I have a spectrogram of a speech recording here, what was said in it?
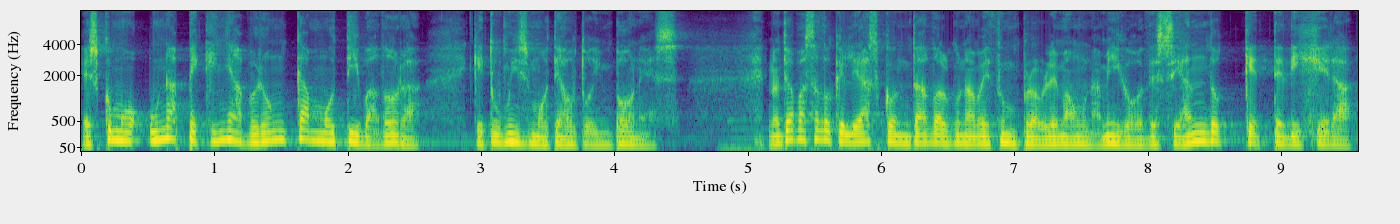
Es como una pequeña bronca motivadora que tú mismo te autoimpones. ¿No te ha pasado que le has contado alguna vez un problema a un amigo deseando que te dijera,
